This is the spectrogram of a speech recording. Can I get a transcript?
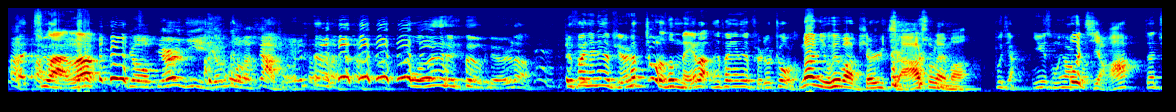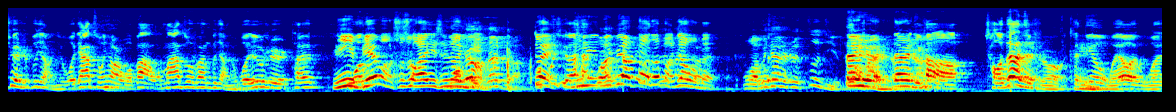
它卷了，有皮儿，你已经落了下手。我们那个有皮儿的，就番茄那个皮儿它皱了，它没了，那个番茄那个皮儿就皱了。那你会把皮儿夹出来吗？不夹，因为从小不，夹，但确实不讲究。我家从小我爸我妈做饭不讲究，我就是他，你别往叔叔阿姨身上引。我让那者，对你，我你不要道德绑架我们。我们现在是自己但是但是你看啊，炒蛋的时候肯定我要我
